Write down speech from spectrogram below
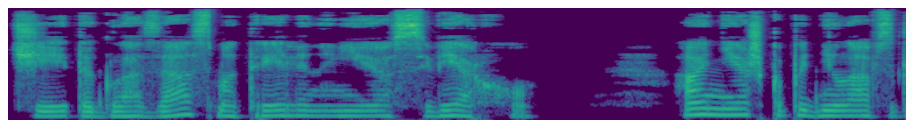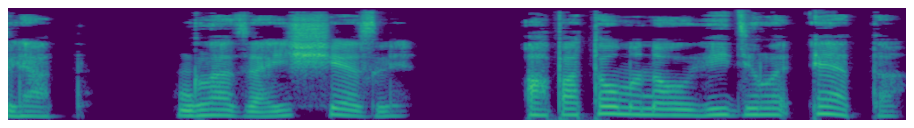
Чьи-то глаза смотрели на нее сверху. Онежка подняла взгляд. Глаза исчезли. А потом она увидела это.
